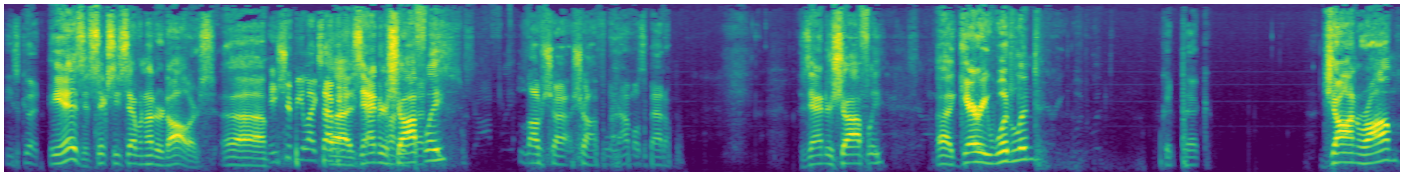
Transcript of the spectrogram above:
He's good. he is at sixty seven hundred dollars. Um, He should be like Uh, seven. Xander Schauffele? Love Scha- Schauffele. I almost bet him. Xander Schauffele, uh, Gary Woodland, Good pick. Jon Rahm,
